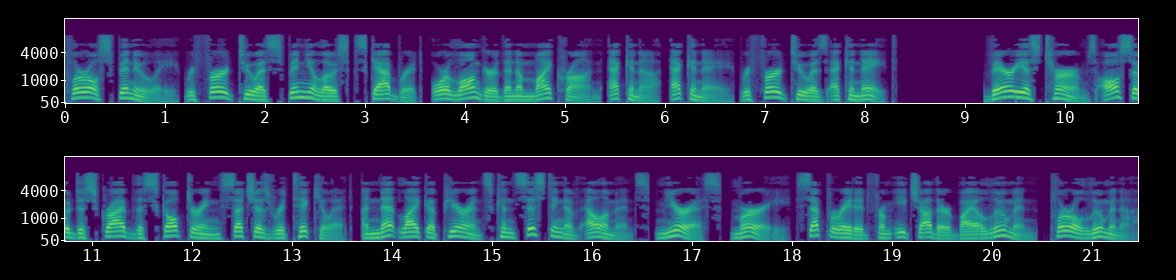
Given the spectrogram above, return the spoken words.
plural spinuli referred to as spinulose scabrate, or longer than a micron echina, echinae referred to as echinate. Various terms also describe the sculpturing such as reticulate, a net-like appearance consisting of elements murus, muri separated from each other by a lumen, plural lumina.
